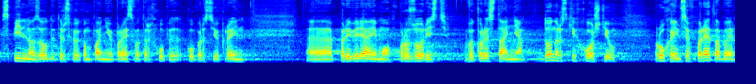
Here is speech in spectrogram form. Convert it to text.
спільно з аудиторською компанією PricewaterhouseCoopers Ukraine перевіряємо прозорість використання донорських коштів, рухаємося вперед, аби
